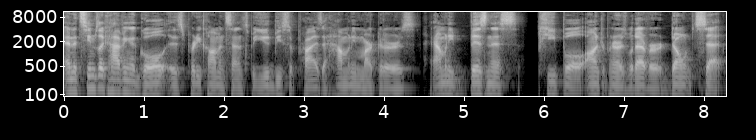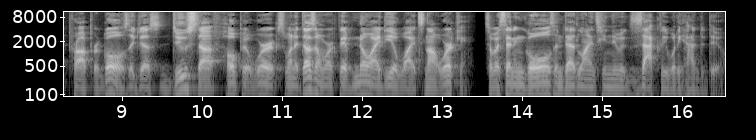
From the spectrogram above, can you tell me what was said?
And it seems like having a goal is pretty common sense, but you'd be surprised at how many marketers, how many business people, entrepreneurs, whatever, don't set proper goals. They just do stuff, hope it works. When it doesn't work, they have no idea why it's not working. So by setting goals and deadlines, he knew exactly what he had to do.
